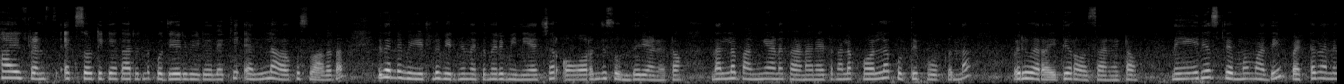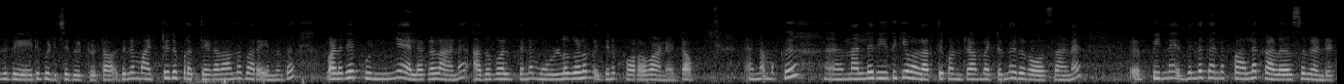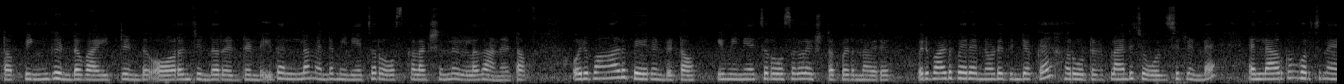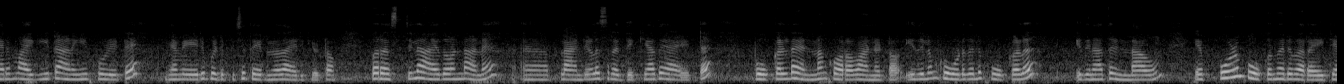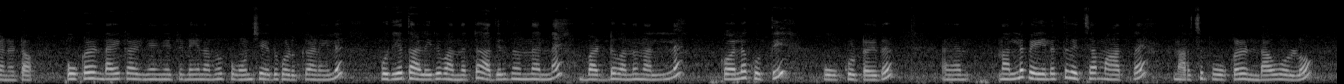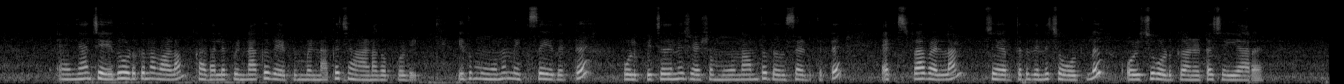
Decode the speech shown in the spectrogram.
Hi friends എക്സോട്ടിക്കക്കാരന്റെ പുതിയൊരു വീഡിയോയിലേക്ക് എല്ലാവർക്കും സ്വാഗതം. ഇതെന്റെ വീട്ടിൽ വിരിഞ്ഞ് നിൽക്കുന്ന ഒരു മിനിയേച്ചർ ഓറഞ്ച് സുന്ദരിയാണ് കേട്ടോ. നല്ല ഭംഗിയാണ് കാണാനായിട്ട്. നല്ല കൊല്ല കുത്തി പൂക്കുന്ന ഒരു വെറൈറ്റി റോസാണ് കേട്ടോ. നേരിയ സ്റ്റെമ്മ് മതി. പെട്ടെന്ന് തന്നെ ഇത് വേര് പിടിച്ച് കിട്ടും കേട്ടോ. ഇതിന് മറ്റൊരു പ്രത്യേകത എന്ന് പറയുന്നത് വളരെ കുഞ്ഞ ഇലകളാണ്. അതുപോലെ തന്നെ മുള്ളുകളും ഇതിന് കുറവാണ് കേട്ടോ. നമുക്ക് നല്ല രീതിക്ക് വളർത്തി കൊണ്ടുവരാൻ പറ്റുന്ന ഒരു റോസാണ്. പിന്നെ ഇതിന്റെ തന്നെ പല കളേഴ്സിലുണ്ട് കേട്ടോ പിങ്ക് ഉണ്ട് വൈറ്റ് ഉണ്ട് ഓറഞ്ച് ഉണ്ട് റെഡ് ഉണ്ട്. ഇതെല്ലാം എന്റെ മിനിയേച്ചർ റോസ് കളക്ഷനിൽ ഉള്ളതാണ് കേട്ടോ ഒരുപാട് പേരുണ്ട് കേട്ടോ ഈ മിനിയേച്ചർ റോസുകൾ ഇഷ്ടപ്പെടുന്നവർ ഒരുപാട് പേര് എന്നോട് ഇതിന്റെയൊക്കെ റൂട്ടഡ് പ്ലാന്റ് ചോദിച്ചിട്ടുണ്ട്. എല്ലാവർക്കും കുറച്ച് നേരം വൈകിട്ടാണെങ്കിൽ കൂടിയിട്ട് ഞാൻ വേര് പിടിപ്പിച്ച് തരുന്നതായിരിക്കും കേട്ടോ ഇപ്പോൾ റെസ്റ്റിലായതുകൊണ്ടാണ് പ്ലാന്റുകൾ ശ്രദ്ധിക്കാതെ ആയിട്ട് പൂക്കളുടെ എണ്ണം കുറവാണ് കേട്ടോ ഇതിലും കൂടുതൽ പൂക്കൾ ഇതിനകത്ത് ഉണ്ടാവും. എപ്പോഴും പൂക്കുന്ന ഒരു വെറൈറ്റിയാണ് കേട്ടോ പൂക്കൾ ഉണ്ടായി കഴിഞ്ഞ് കഴിഞ്ഞിട്ടുണ്ടെങ്കിൽ നമ്മൾ പോൺ ചെയ്ത് കൊടുക്കുകയാണെങ്കിൽ പുതിയ തളിര് വന്നിട്ട് അതിൽ നിന്ന് തന്നെ ബഡ് വന്ന് നല്ല കൊല കുത്തി പൂക്കൂട്ടോ കേട്ടോ ഇത്. നല്ല വെയിലത്ത് വെച്ചാൽ മാത്രമേ നിറച്ച് പൂക്കൾ ഉണ്ടാവുള്ളൂ. ഞാൻ ചെയ്തു കൊടുക്കുന്ന വളം കടലപ്പിണ്ണാക്ക് വേപ്പിൻ പിണ്ണാക്ക് ചാണകപ്പൊടി. ഇത് മൂന്നും മിക്സ് ചെയ്തിട്ട് പുളിപ്പിച്ചതിന് ശേഷം മൂന്നാമത്തെ ദിവസം എടുത്തിട്ട് എക്സ്ട്രാ വെള്ളം ചേർത്തിട്ട് ഇതിന്റെ ചോട്ടിൽ ഒഴിച്ചു കൊടുക്കുകയാണ് കേട്ടോ ചെയ്യാറ്.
